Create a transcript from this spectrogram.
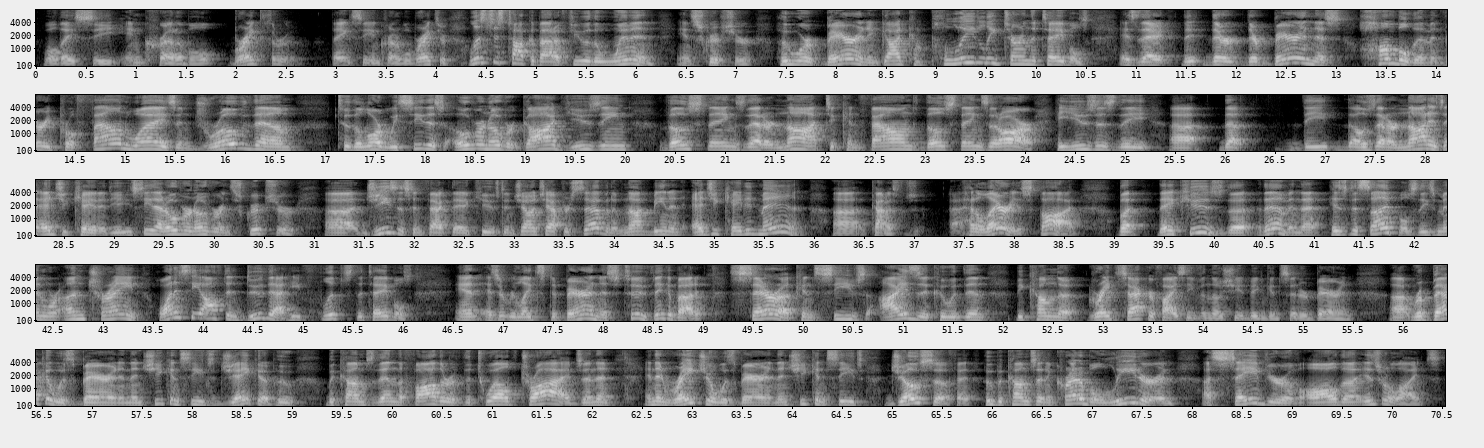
well, they see incredible breakthrough. They see incredible breakthrough. Let's just talk about a few of the women in Scripture who were barren, and God completely turned the tables as they, their, their barrenness humbled them in very profound ways and drove them to the Lord. We see this over and over God using those things that are not to confound those things that are. He uses the, uh, the, the those that are not as educated. You see that over and over in Scripture. Uh, Jesus, in fact, they accused in John chapter 7 of not being an educated man. Uh, kind of hilarious thought, but they accused the, them and that his disciples, these men were untrained. Why does he often do that? He flips the tables. And as it relates to barrenness, too, think about it. Sarah conceives Isaac, who would then become the great sacrifice, even though she had been considered barren. Uh, Rebecca was barren, and then she conceives Jacob, who becomes then the father of the 12 tribes. And then, and then Rachel was barren, and then she conceives Joseph, who becomes an incredible leader and a savior of all the Israelites.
